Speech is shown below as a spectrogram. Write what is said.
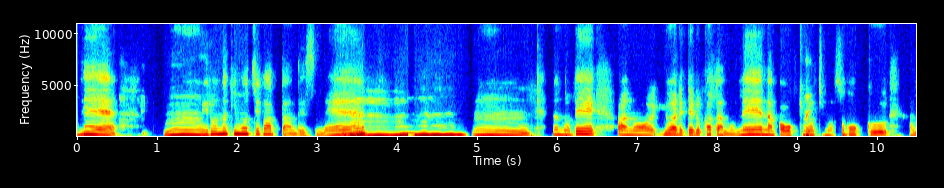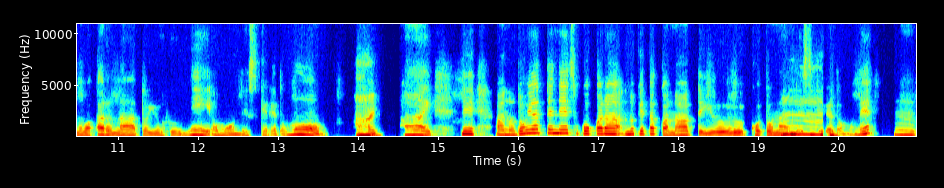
りね、うん、いろんな気持ちがあったんですね。うん、なので、あの、言われてる方のね、なんかお気持ちもすごく、はい、あの、わかるなというふうに思うんですけれども。はい。はい。で、あの、どうやってね、そこから抜けたかなっていうことなんですけれどもね。うん、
